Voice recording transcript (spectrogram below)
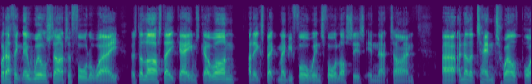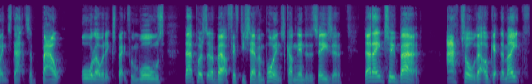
but I think they will start to fall away as the last eight games go on. I'd expect maybe four wins, four losses in that time. Uh, another 10, 12 points. That's about all I would expect from Wolves. That puts them about 57 points come the end of the season. That ain't too bad at all. That'll get them eighth,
